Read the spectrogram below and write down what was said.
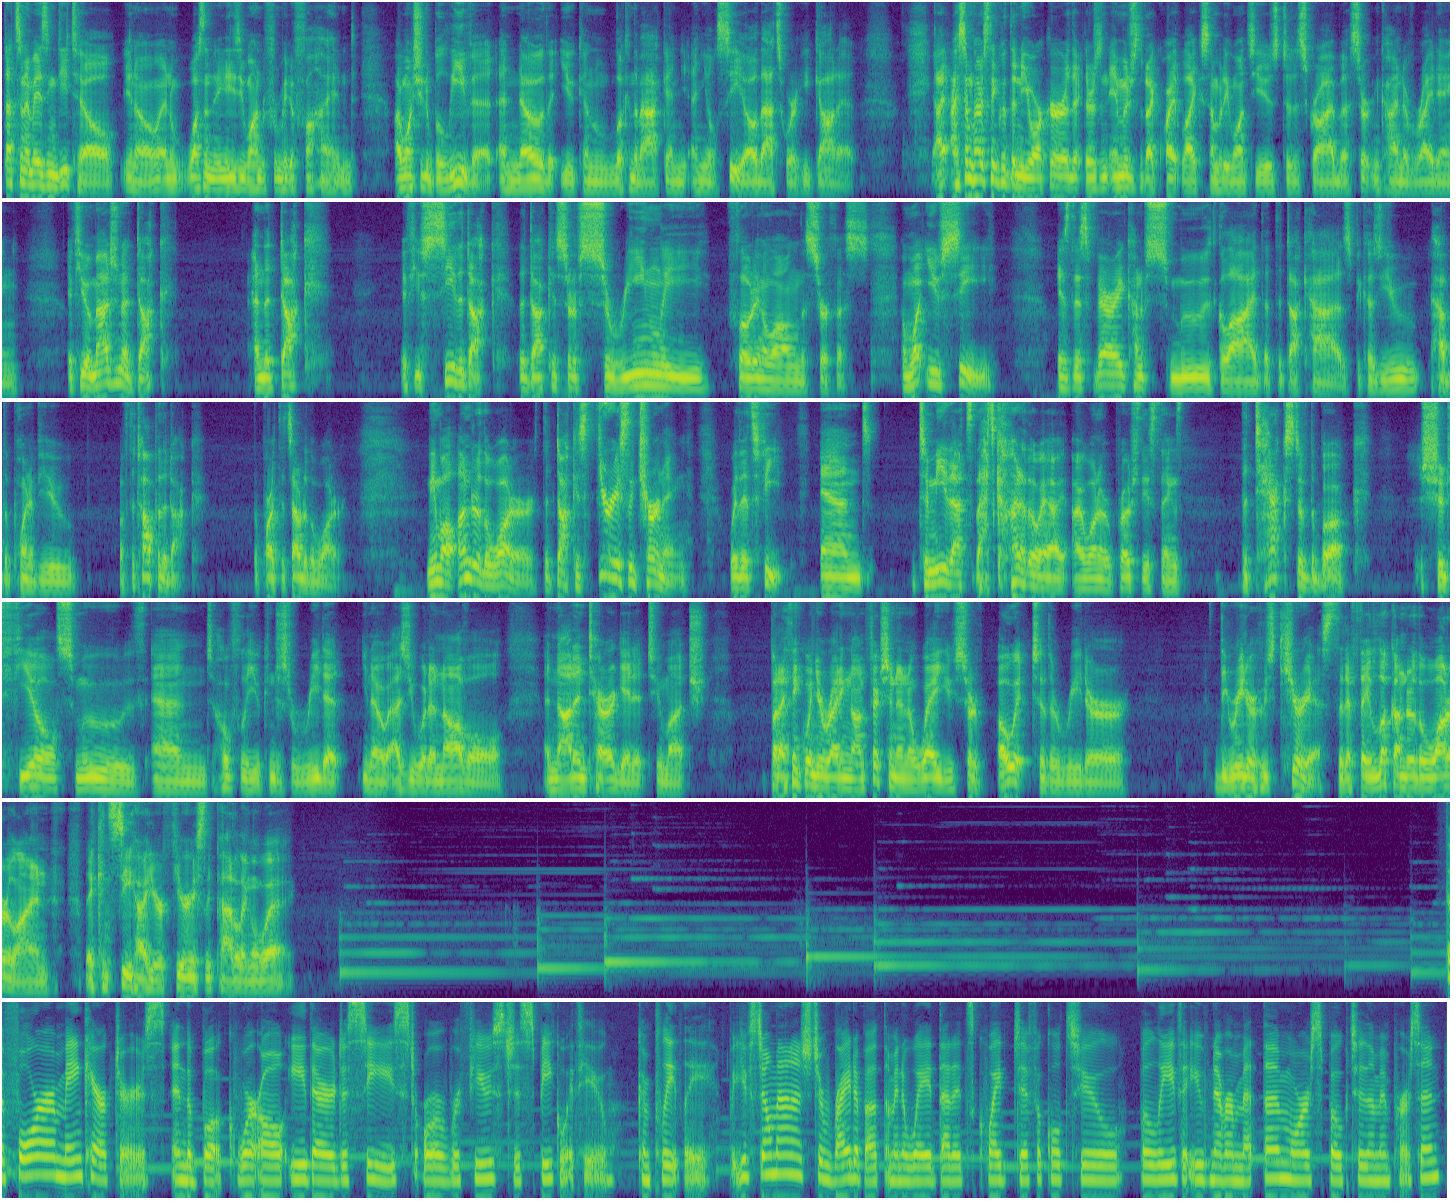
that's an amazing detail, you know, and wasn't an easy one for me to find. I want you to believe it and know that you can look in the back and, and you'll see, oh, that's where he got it. I, I sometimes think with the New Yorker that there's an image that I quite like somebody once used to describe a certain kind of writing if you imagine a duck, and the duck, if you see the duck, the duck is sort of serenely floating along the surface. And what you see is this very kind of smooth glide that the duck has because you have the point of view of the top of the duck, the part that's out of the water. Meanwhile, under the water, the duck is furiously churning with its feet. And to me, that's that's kind of the way I, I want to approach these things. The text of the book should feel smooth and hopefully you can just read it, you know, as you would a novel and not interrogate it too much. But I think when you're writing nonfiction, in a way, you sort of owe it to the reader, the reader who's curious, that if they look under the waterline, they can see how you're furiously paddling away. The four main characters in the book were all either deceased or refused to speak with you completely, but you've still managed to write about them in a way that it's quite difficult to believe that you've never met them or spoke to them in person.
